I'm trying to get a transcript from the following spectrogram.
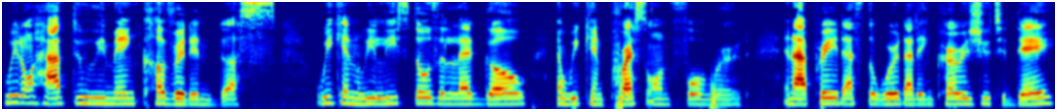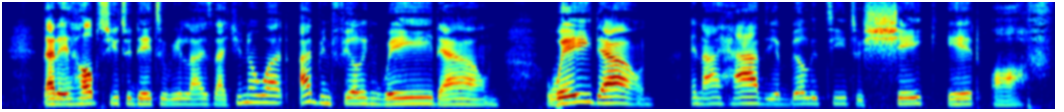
We don't have to remain covered in dust. We can release those and let go, and we can press on forward. And I pray that's the word that encourages you today, that it helps you today to realize that, you know what, I've been feeling way down, way down, and I have the ability to shake it off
